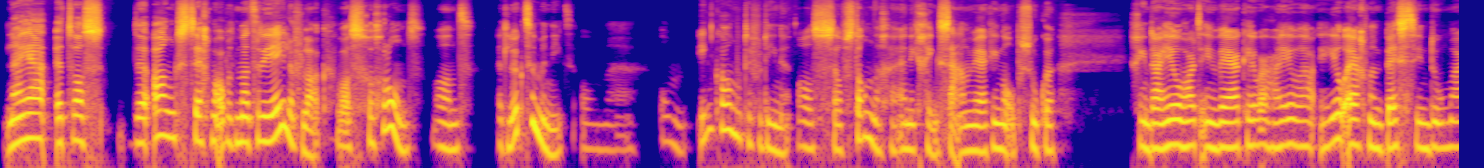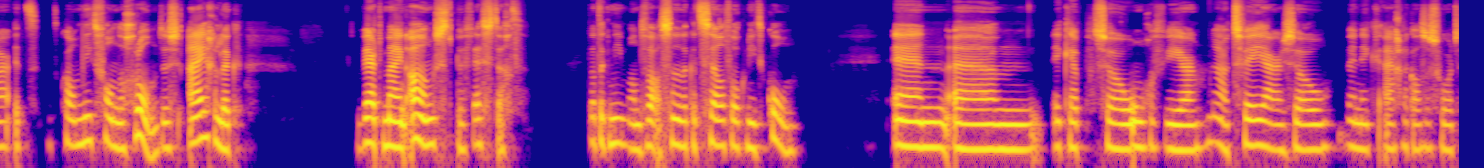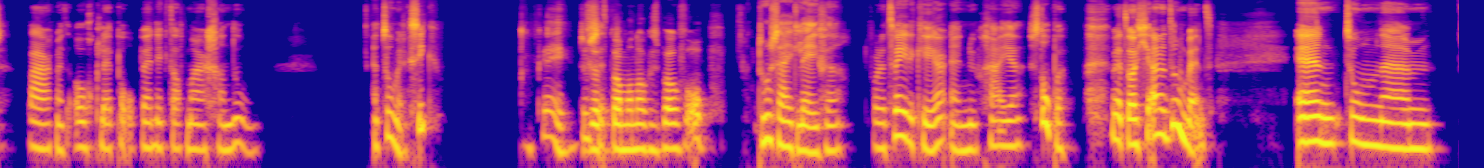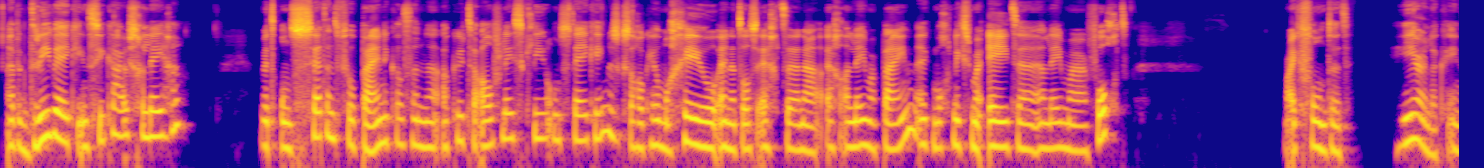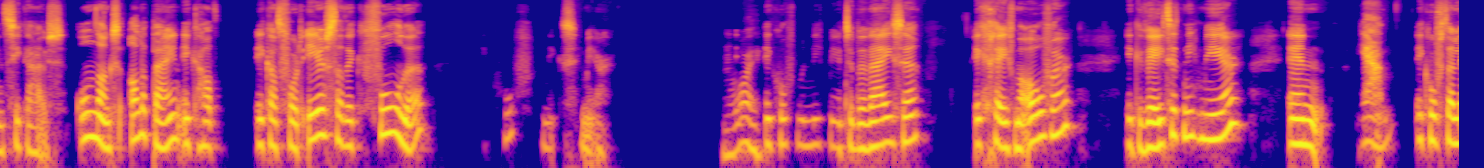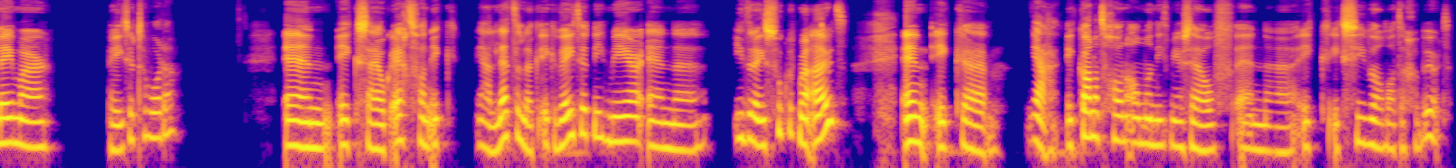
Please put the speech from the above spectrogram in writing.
Nou ja, het was de angst zeg maar op het materiële vlak was gegrond. Want het lukte me niet om, uh, om inkomen te verdienen als zelfstandige. En ik ging samenwerkingen opzoeken ging daar heel hard in werken, heel, heel, heel erg mijn best in doen, maar het, het kwam niet van de grond. Dus eigenlijk werd mijn angst bevestigd. Dat ik niemand was en dat ik het zelf ook niet kon. En um, ik heb zo ongeveer, nou twee jaar zo, ben ik eigenlijk als een soort paard met oogkleppen op, ben ik dat maar gaan doen. En toen werd ik ziek. Oké, okay, dus dat kwam er nog eens bovenop. Toen zei het leven, voor de tweede keer en nu ga je stoppen met wat je aan het doen bent. En toen um, heb ik drie weken in het ziekenhuis gelegen met ontzettend veel pijn. Ik had een uh, acute alvleesklierontsteking, dus ik zag ook helemaal geel en het was echt, uh, nou, echt alleen maar pijn. Ik mocht niks meer eten, alleen maar vocht. Maar ik vond het heerlijk in het ziekenhuis. Ondanks alle pijn, ik had, ik had voor het eerst dat ik voelde, ik hoef niks meer. Mooi. Ik, ik hoef me niet meer te bewijzen ik geef me over, ik weet het niet meer. En ja, ik hoefde alleen maar beter te worden. En ik zei ook echt van, ik, ja, letterlijk, ik weet het niet meer en uh, iedereen zoekt het maar uit. En ik, uh, ja, ik kan het gewoon allemaal niet meer zelf en uh, ik, ik zie wel wat er gebeurt.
